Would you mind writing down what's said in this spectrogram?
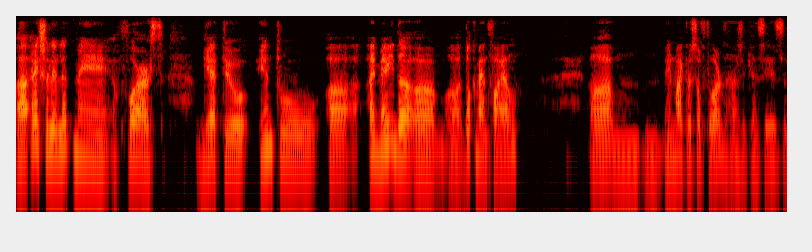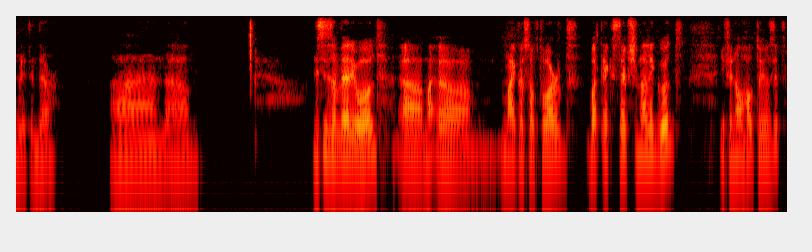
Uh, actually let me first get you into uh, I made a, a document file um, in Microsoft Word as you can see it's written there. And um, this is a very old uh, uh, Microsoft Word, but exceptionally good if you know how to use it.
